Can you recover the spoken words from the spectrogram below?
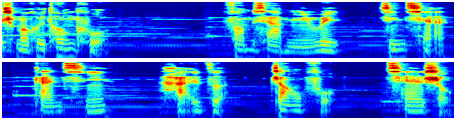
为什么会痛苦？放不下名位、金钱、感情、孩子、丈夫、牵手、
